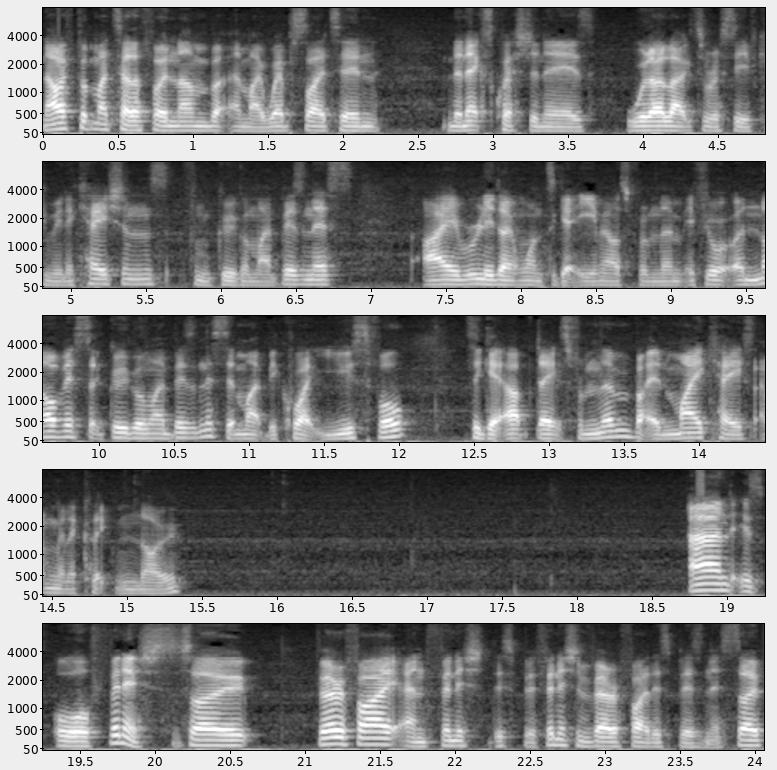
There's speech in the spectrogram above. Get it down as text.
now I've put my telephone number and my website in. The next question is, would I like to receive communications from Google My Business? I really don't want to get emails from them. If you're a novice at Google My Business, it might be quite useful to get updates from them, but in my case, I'm going to click no. And it's all finished. So verify and finish this finish and verify this business. So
